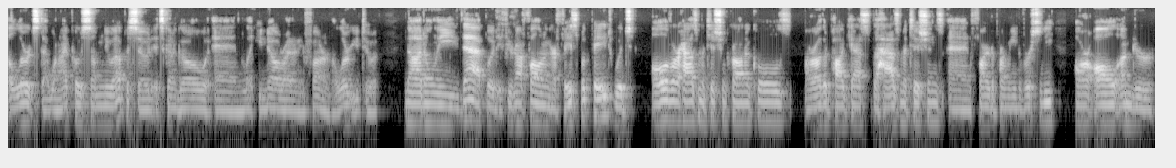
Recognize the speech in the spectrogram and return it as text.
alerts that when I post some new episode, it's going to go and let you know right on your phone and alert you to it. Not only that, but if you're not following our Facebook page, which all of our Hazmatician Chronicles, our other podcasts, The Hazmaticians and Fire Department University, are all under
